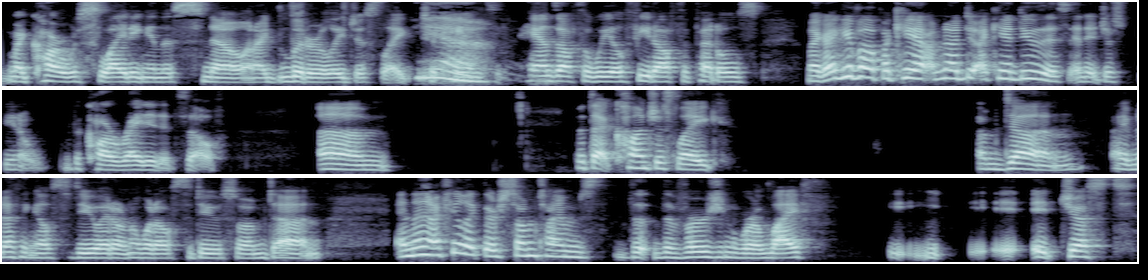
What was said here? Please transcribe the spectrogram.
my car was sliding in the snow and I literally just like took yeah. hands, hands off the wheel, feet off the pedals. I'm like I give up. I can't. I'm not. I can't do this. And it just you know the car righted itself. Um, but that conscious like I'm done. I have nothing else to do. I don't know what else to do, so I'm done. And then I feel like there's sometimes the the version where life it, it just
